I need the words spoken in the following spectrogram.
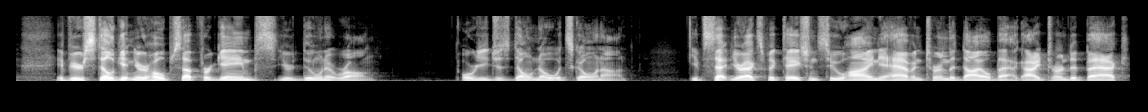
if you're still getting your hopes up for games, you're doing it wrong. Or you just don't know what's going on. You've set your expectations too high and you haven't turned the dial back. I turned it back.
